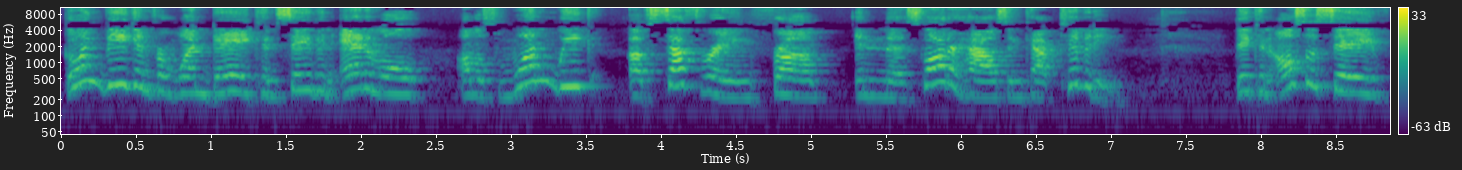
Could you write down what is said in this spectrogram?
going vegan for one day can save an animal almost one week of suffering from in the slaughterhouse in captivity. They can also save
